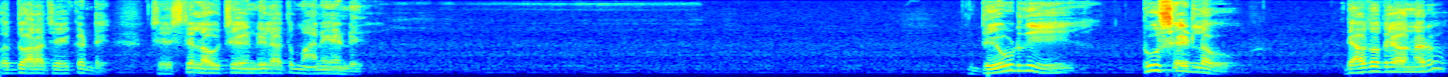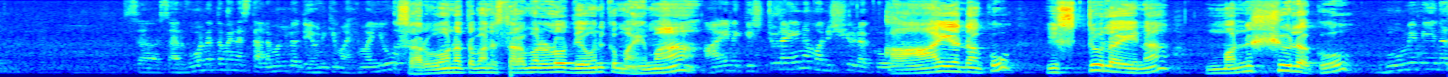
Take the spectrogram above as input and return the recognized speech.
వద్దు అలా చేయకండి. చేస్తే లవ్ చేయండి లేకపోతే మానేయండి. దేవుడిది టూ సైడ్ లవ్. దేవదూతలు ఏమన్నారు? సర్వోన్నతమైన స్థలములలో దేవునికి మహిమయు. సర్వోన్నతమైన స్థలములలో దేవునికి మహిమ? మనుష్యులకు. ఆయనకు ఇష్టులైన మనుష్యులకు భూమి మీద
